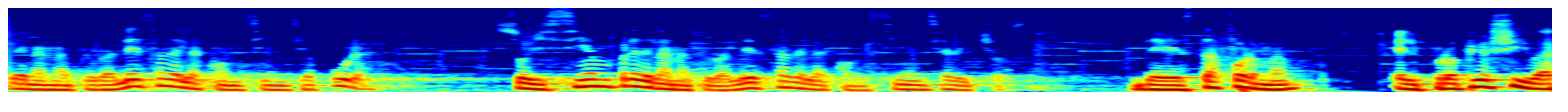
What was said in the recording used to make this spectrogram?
de la naturaleza de la conciencia pura. Soy siempre de la naturaleza de la conciencia dichosa. De esta forma, el propio Shiva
